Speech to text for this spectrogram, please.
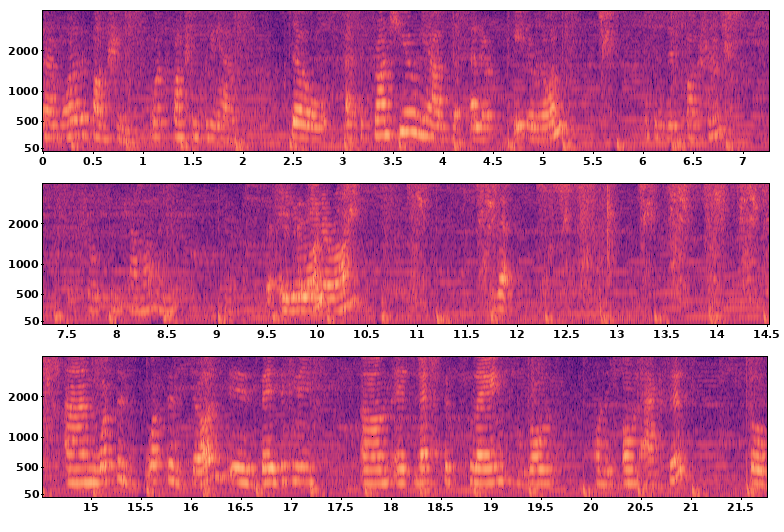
um, what are the functions? What functions do we have? So at the front here we have the aileron, This is this function. So show it to the camera. The This is the aileron. aileron. And what this what this does is basically um, it lets the plane roll on its own axis. So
